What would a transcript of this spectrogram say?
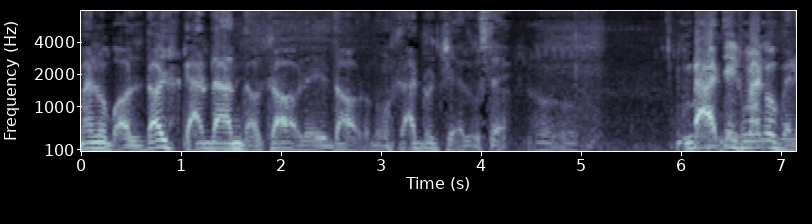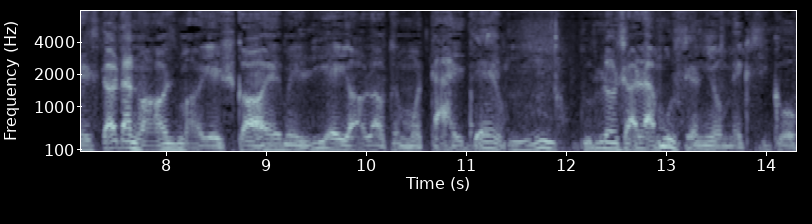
منو بازداشت کردن تا سال 1943 بعدش منو فرستادن و آزمایشگاه ملی ایالات متحده. تو لوس آلاموس نیو مکسیکو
